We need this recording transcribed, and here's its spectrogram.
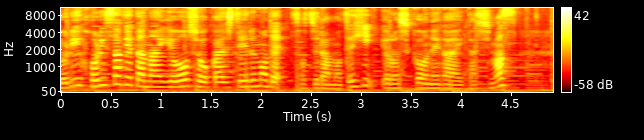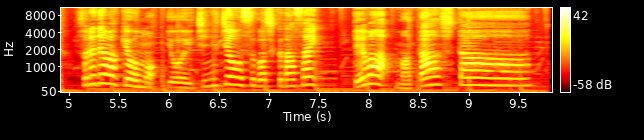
より掘り下げた内容を紹介しているのでそちらもぜひよろしくお願いいたします。それでは今日も良い一日をお過ごしください。ではまた明日。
